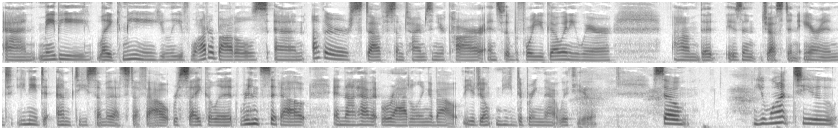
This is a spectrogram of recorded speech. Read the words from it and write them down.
And maybe, like me, you leave water bottles and other stuff sometimes in your car. And so, before you go anywhere um, that isn't just an errand, you need to empty some of that stuff out, recycle it, rinse it out, and not have it rattling about. You don't need to bring that with you. So, you want to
